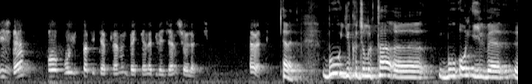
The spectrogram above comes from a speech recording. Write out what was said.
Biz de o boyutta bir depremin beklenebileceğini söyledik. Evet. Evet. Bu yıkıcılıkta e, bu 10 il ve e,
